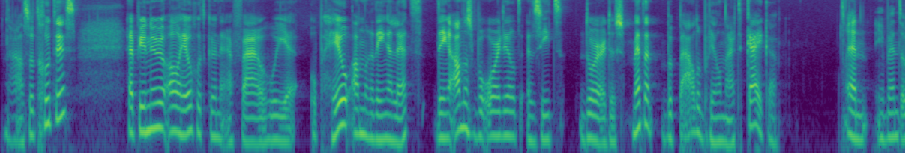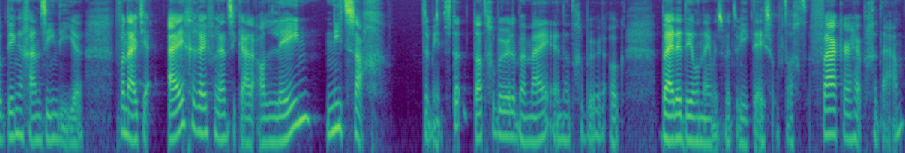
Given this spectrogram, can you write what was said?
Nou, als het goed is, heb je nu al heel goed kunnen ervaren hoe je op heel andere dingen let, dingen anders beoordeelt en ziet door er dus met een bepaalde bril naar te kijken. En je bent ook dingen gaan zien die je vanuit je eigen referentiekader alleen niet zag. Tenminste, dat gebeurde bij mij en dat gebeurde ook bij de deelnemers met wie ik deze opdracht vaker heb gedaan.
